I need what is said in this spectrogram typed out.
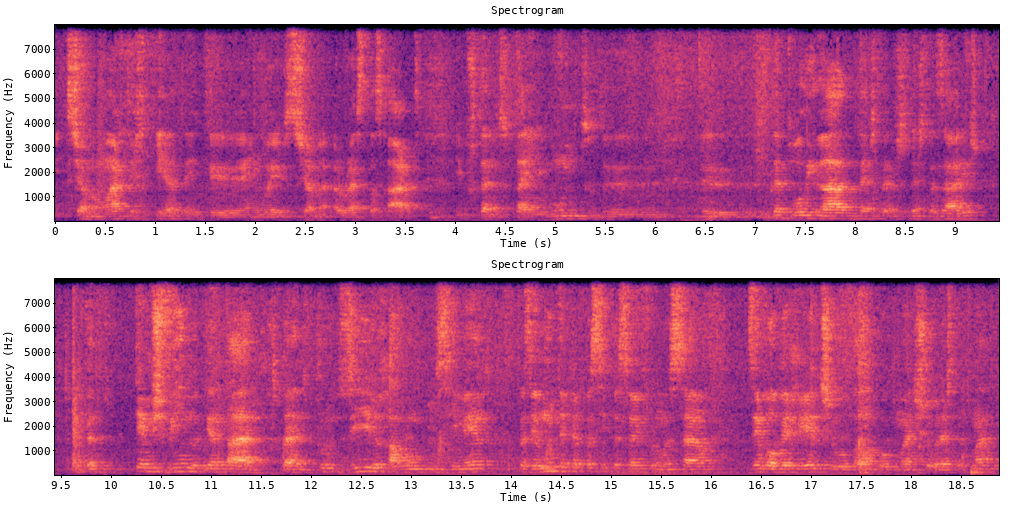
e que se chama uma arte irrequieta e que em inglês se chama a restless art e portanto tem muito de, de, de atualidade destas, destas áreas. Portanto, temos vindo a tentar portanto, produzir algum conhecimento, fazer muita capacitação e formação, desenvolver redes, eu vou falar um pouco mais sobre esta temática,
